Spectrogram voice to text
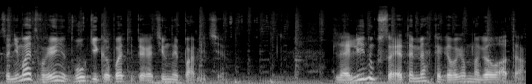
занимает в районе 2 гигабайт оперативной памяти. Для Linux это, мягко говоря, многовато.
